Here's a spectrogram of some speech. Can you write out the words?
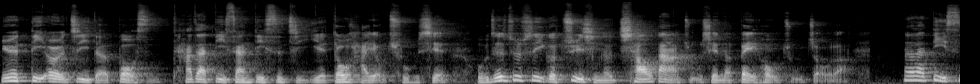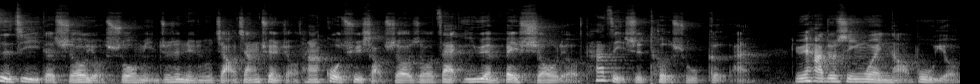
因为第二季的 BOSS 他在第三、第四季也都还有出现，我觉得就是一个剧情的超大主线的背后主轴了。那在第四季的时候有说明，就是女主角江劝柔她过去小时候的时候在医院被收留，她自己是特殊个案。因为她就是因为脑部有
